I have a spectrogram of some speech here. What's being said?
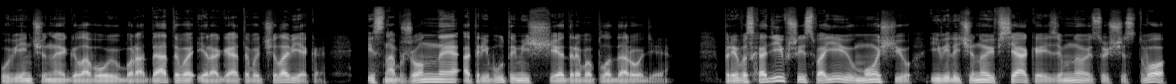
увенчанное головою бородатого и рогатого человека и снабженное атрибутами щедрого плодородия. Превосходивший своей мощью и величиной всякое земное существо,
